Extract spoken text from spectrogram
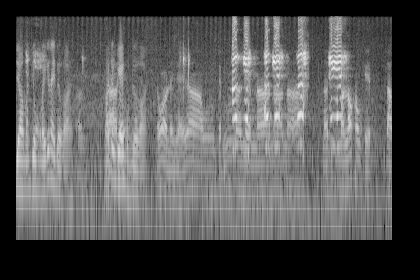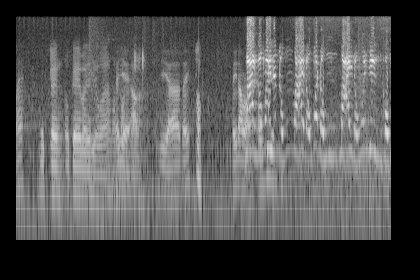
giờ mình dùng mấy cái này được rồi. Ừ. nói trong game cũng được rồi. Đúng rồi này vậy nó ông chỉnh kìa, game nó kìa, nó nó nó, nó lót không kịp sao thế ok ok vậy hiểu rồi cái gì? ờ gì vậy tí? Ờ. tí đâu rồi? Ba công an nó đụng vai đụng nó đụng vai đụng nó như cùng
